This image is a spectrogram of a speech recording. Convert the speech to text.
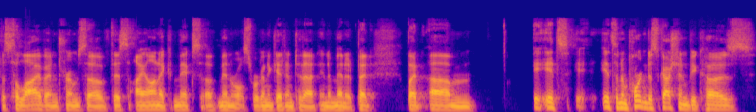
the saliva in terms of this ionic mix of minerals. We're going to get into that in a minute, but but um, it's it's an important discussion because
